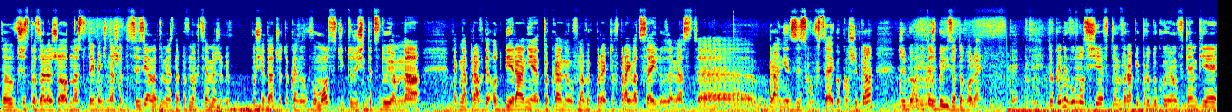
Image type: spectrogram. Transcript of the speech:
To wszystko zależy od nas, tutaj będzie nasza decyzja, natomiast na pewno chcemy, żeby posiadacze tokenów WMOS, ci, którzy się decydują na tak naprawdę odbieranie tokenów nowych projektów private sale'u zamiast e, branie zysków z całego koszyka, żeby oni też byli zadowoleni. Okay. Tokeny WMOS się w tym wrapie produkują w tempie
